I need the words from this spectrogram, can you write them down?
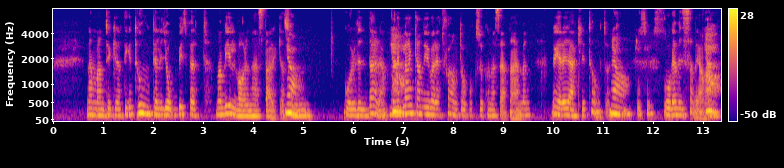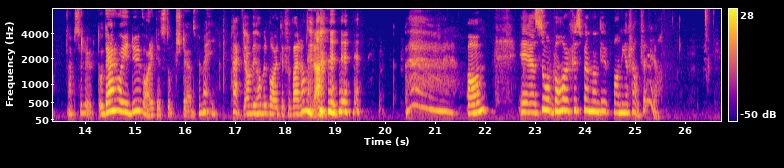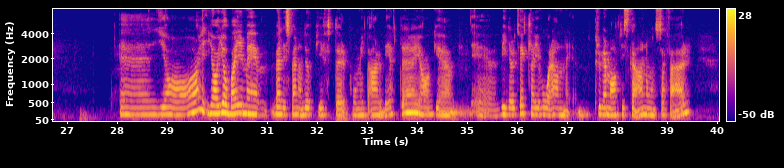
när man tycker att det är tungt eller jobbigt för att man vill vara den här starka som ja. går vidare. Men ja. ibland kan det ju vara rätt skönt att också kunna säga att nej men nu är det jäkligt tungt. Och ja, precis. Våga visa det. Ja, absolut. Och där har ju du varit ett stort stöd för mig. Tack! Ja, vi har väl varit det för varandra. ja. Eh, så vad har du för spännande utmaningar framför dig då? Eh, ja, jag jobbar ju med väldigt spännande uppgifter på mitt arbete. Jag eh, vidareutvecklar ju våran programmatiska annonsaffär.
